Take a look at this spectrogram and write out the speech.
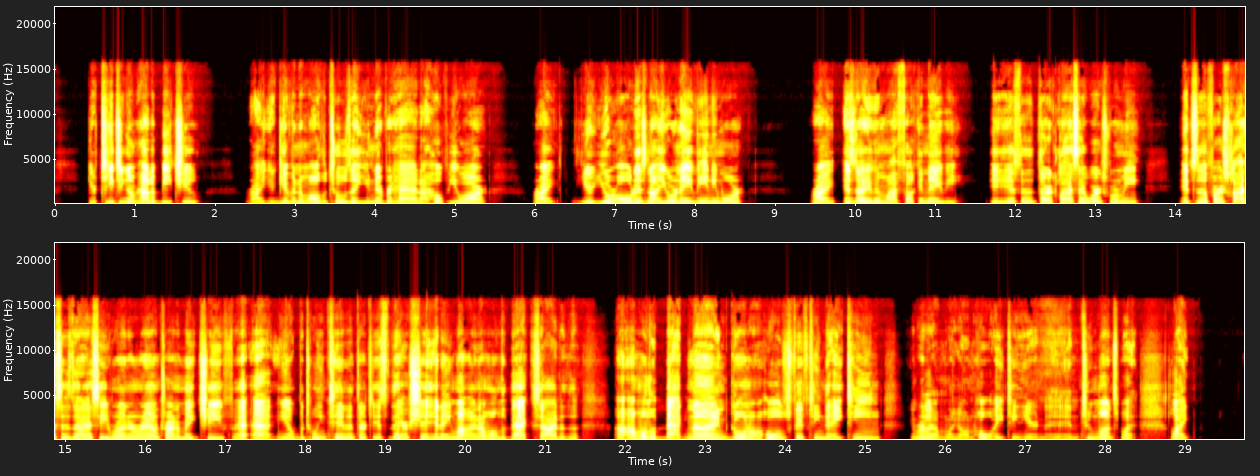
You're teaching them how to beat you, right? You're giving them all the tools that you never had. I hope you are, right? You're you're old. It's not your Navy anymore, right? It's not even my fucking Navy. It's the third class that works for me. It's the first classes that I see running around trying to make chief at, at you know between ten and thirteen. It's their shit. It ain't mine. I'm on the back side of the. Uh, I'm on the back nine, going on holes fifteen to eighteen. Really, I'm like on hole eighteen here in, in two months, but like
